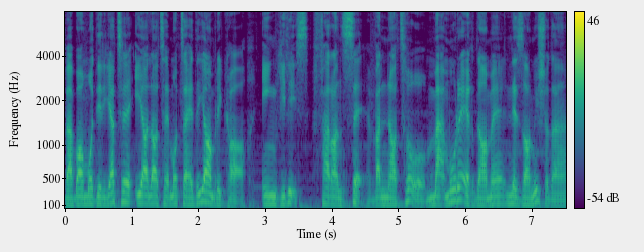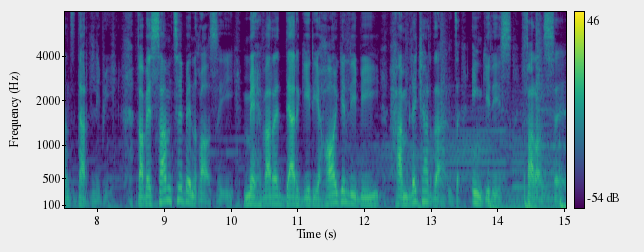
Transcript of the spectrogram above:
و با مدیریت ایالات متحده آمریکا، انگلیس، فرانسه و ناتو مأمور اقدام نظامی شدند در لیبی و به سمت بنغازی محور درگیری های لیبی حمله کردند انگلیس، فرانسه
